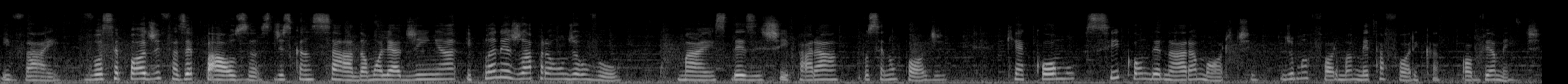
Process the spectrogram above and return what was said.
e vai. Você pode fazer pausas, descansar, dar uma olhadinha e planejar para onde eu vou. mas desistir e parar, você não pode, que é como se condenar à morte, de uma forma metafórica, obviamente.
